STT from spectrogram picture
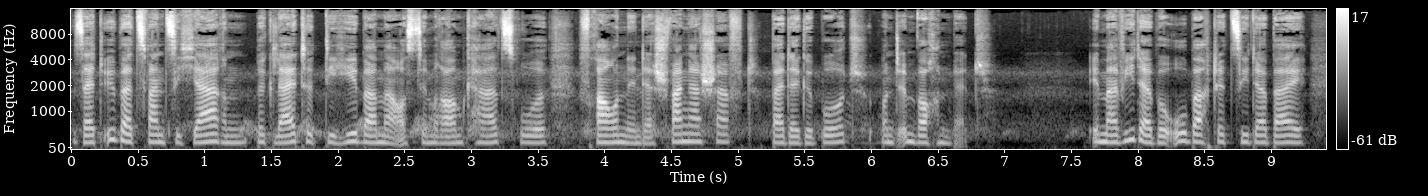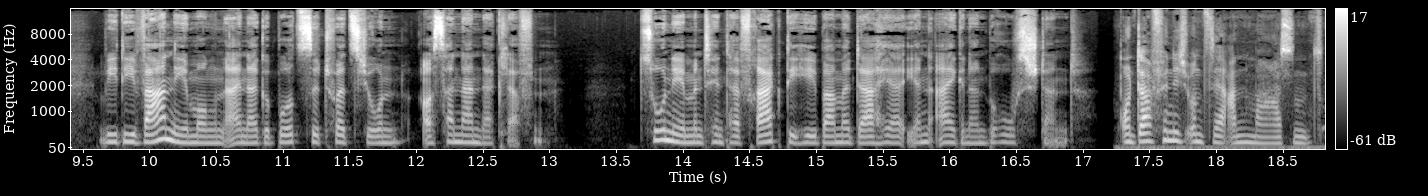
Seit über 20 Jahren begleitet die Hebamme aus dem Raum Karlsruhe Frauen in der Schwangerschaft, bei der Geburt und im Wochenbett. Immer wieder beobachtet sie dabei, wie die Wahrnehmungen einer Geburtssituation auseinanderklaffen. Zunehmend hinterfragt die Hebamme daher ihren eigenen Berufsstand. Und da finde ich uns sehr anmaßend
